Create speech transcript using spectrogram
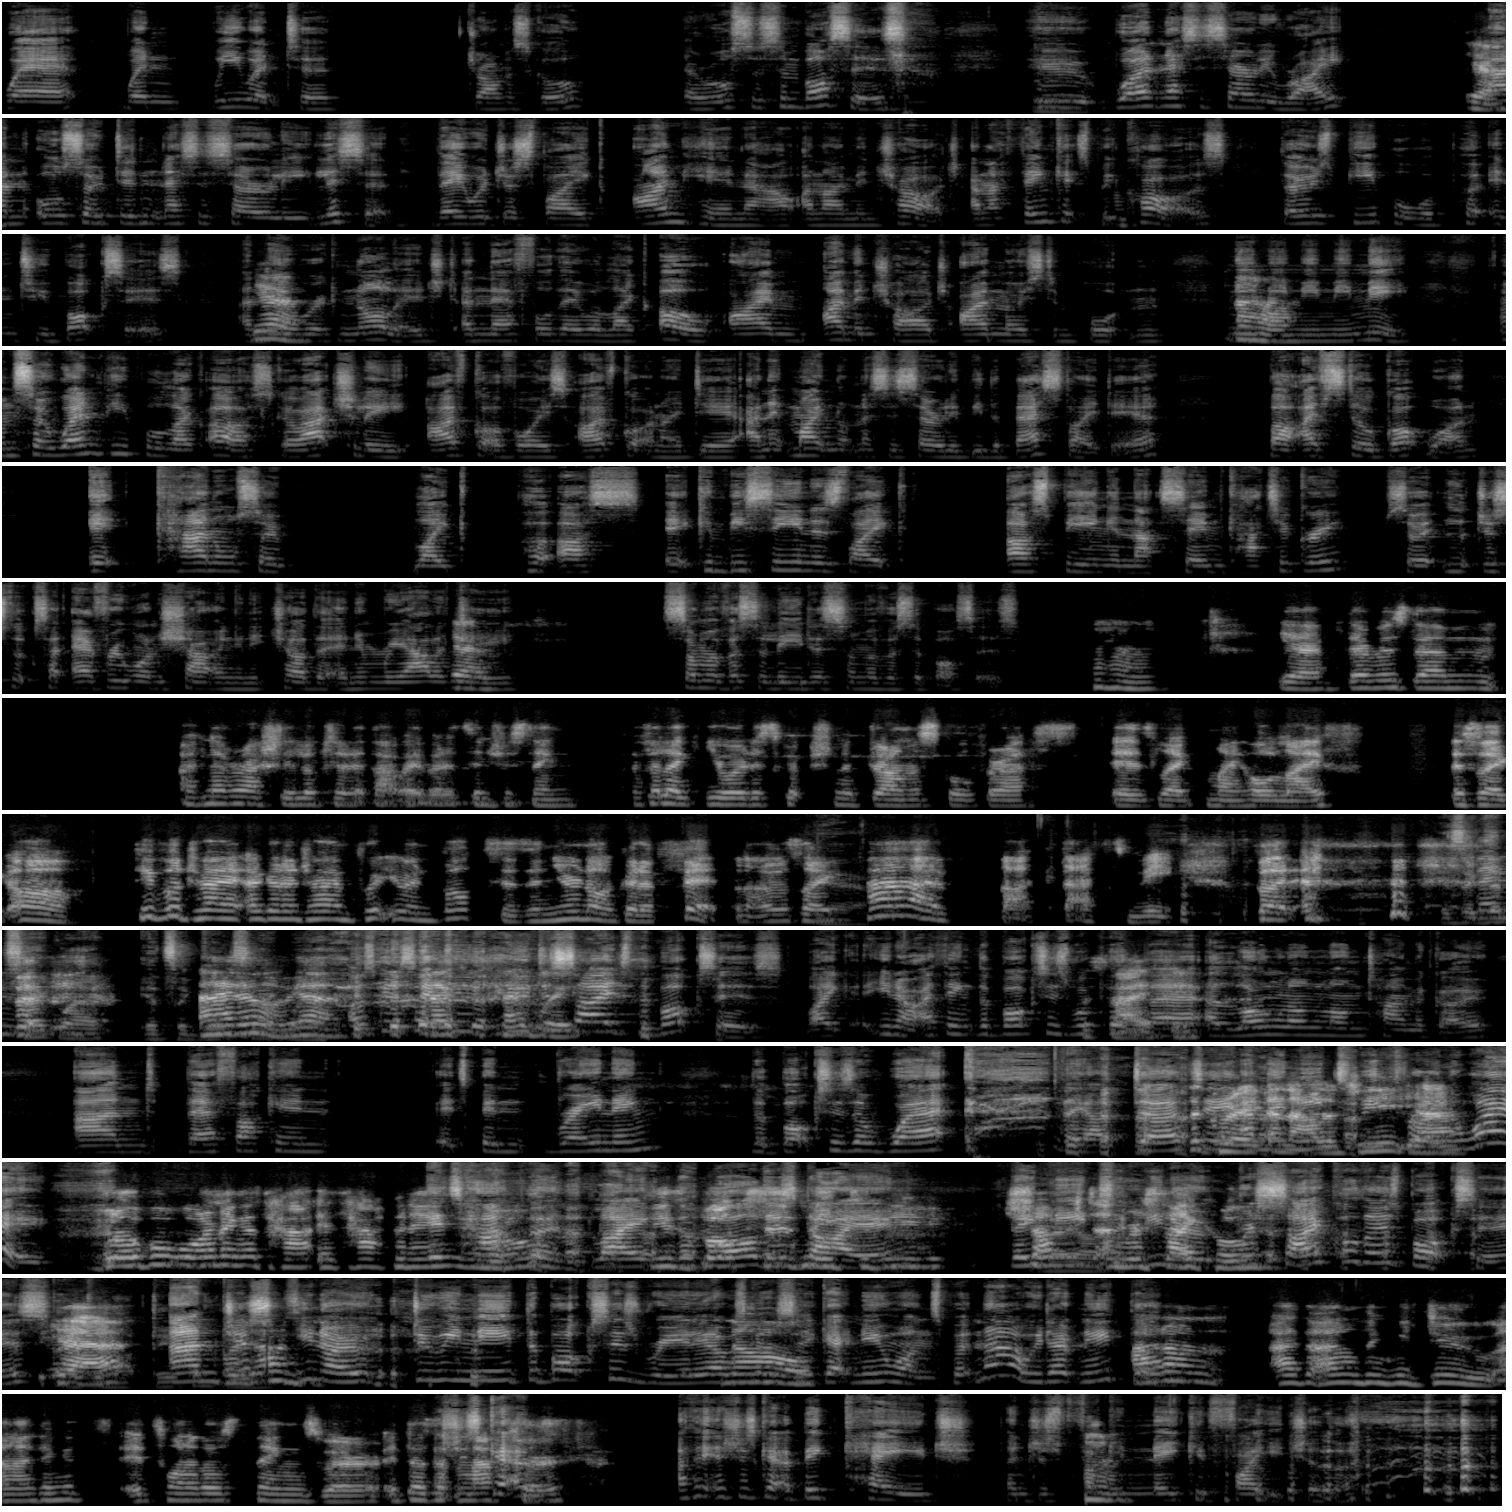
where when we went to drama school, there were also some bosses who weren't necessarily right Yeah. and also didn't necessarily listen. They were just like, I'm here now and I'm in charge. And I think it's because those people were put into boxes and Yeah. they were acknowledged and therefore they were like, Oh, I'm I'm in charge, I'm most important, me, Uh-huh. me, me, me, me. And so when people like us go, actually, I've got a voice, I've got an idea, and it might not necessarily be the best idea, but I've still got one, it can also like put us it can be seen as like us being in that same category so it just looks like everyone's shouting at each other and in reality some of us are leaders some of us are bosses hmm Yeah, there was um I've never actually looked at it that way, but it's interesting. I feel like your description of drama school for us is like my whole life. It's like, oh, people try are gonna try and put you in boxes and you're not gonna fit. And I was like, Yeah. ah fuck, that's me. But It's a Then- good segue. It's a good I know, segue. yeah. i was going to say That's who, the who decides the boxes like you know i think the boxes were put there a long long long time ago and they're fucking it's been raining the boxes are wet they are dirty great and they need to be analogy, thrown yeah. away global warming is ha- is happening. it's you know? happened like These the world is boxes need to dying be They Shuffed need and to, you know, recycle those boxes. Yeah, And But just, you know, do we need the boxes really? I was going to say get new ones, but no, we don't need them. I don't. I, I don't think we do, and I think it's it's one of those things where it doesn't just matter. I think let's just get a big cage and just Mm. fucking naked fight each other.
